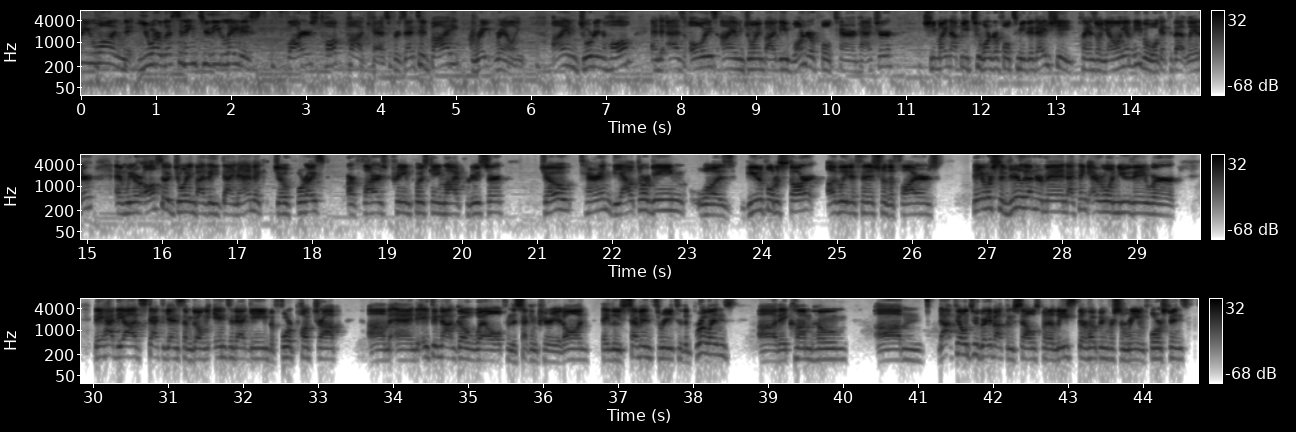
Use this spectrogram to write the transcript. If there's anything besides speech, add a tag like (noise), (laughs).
Everyone. You are listening to the latest Flyers Talk podcast presented by Great Railing. I am Jordan Hall, and as always, I am joined by the wonderful Taryn Hatcher. She might not be too wonderful to me today. She plans on yelling at me, but we'll get to that later. And we are also joined by the dynamic Joe Fordyce, our Flyers pre and post game live producer. Joe, Taryn, the outdoor game was beautiful to start, ugly to finish for the Flyers they were severely undermanned. I think everyone knew they were they had the odds stacked against them going into that game before puck drop. Um, and it did not go well from the second period on. They lose 7 3 to the Bruins. Uh, they come home um, not feeling too great about themselves, but at least they're hoping for some reinforcements.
